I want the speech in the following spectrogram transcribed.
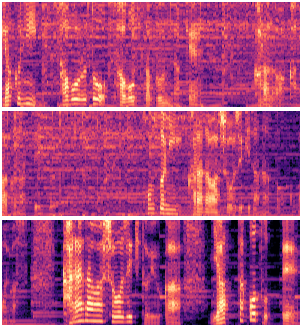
逆にサボるとサボった分だけ体は硬くなっていく。本当に体は正直だなと思います。体は正直というかやったことって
